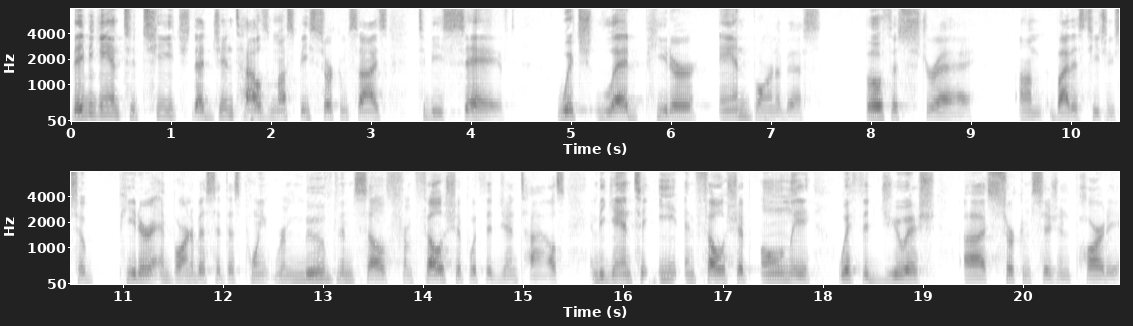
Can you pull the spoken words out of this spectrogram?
They began to teach that Gentiles must be circumcised to be saved, which led Peter and Barnabas both astray um, by this teaching. So Peter and Barnabas at this point removed themselves from fellowship with the Gentiles and began to eat and fellowship only with the Jewish uh, circumcision party.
